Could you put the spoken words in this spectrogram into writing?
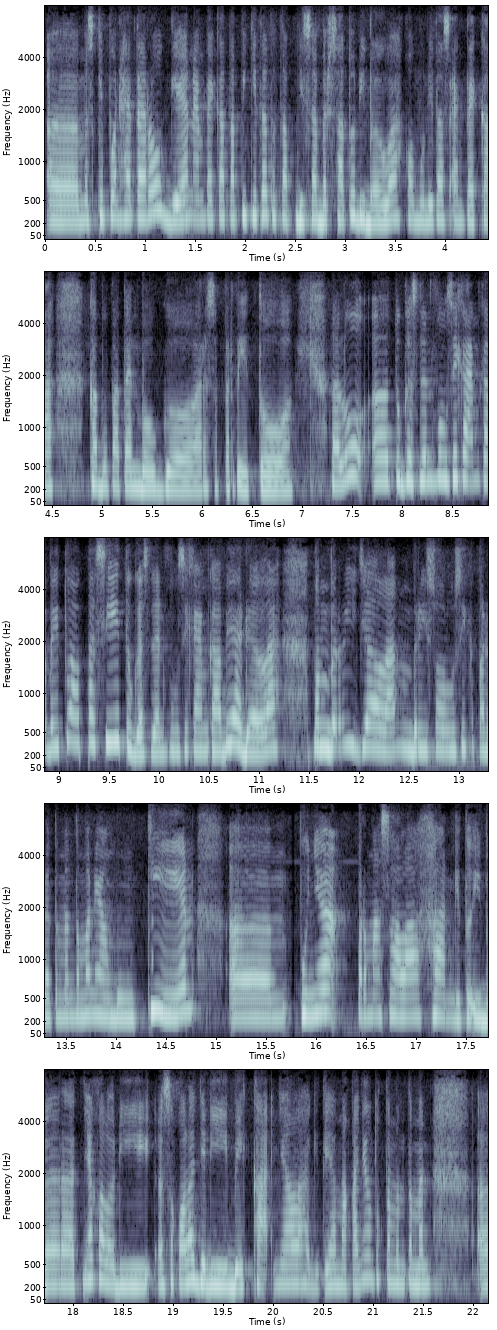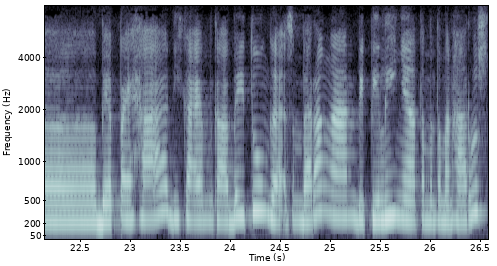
uh, meskipun heterogen MPK tapi kita tetap bisa bersatu di bawah komunitas MPK Kabupaten Bogor seperti itu. Lalu uh, tugas dan fungsi KMKB itu apa sih? Tugas dan fungsi KMKB adalah memberi jalan, memberi solusi kepada teman-teman yang mungkin um, punya permasalahan gitu. Ibaratnya kalau di uh, sekolah jadi BK-nya lah gitu ya. Makanya untuk teman-teman uh, BPH di KMKB itu nggak sembarangan dipilihnya. Teman-teman harus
